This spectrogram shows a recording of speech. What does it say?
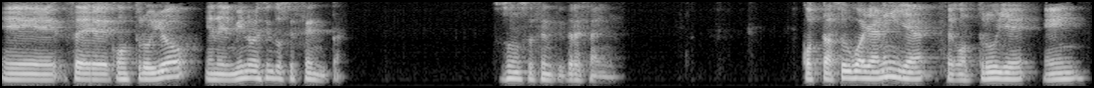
eh, se construyó en el 1960. Esos son 63 años. Costa Sur Guayanilla se construye en,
